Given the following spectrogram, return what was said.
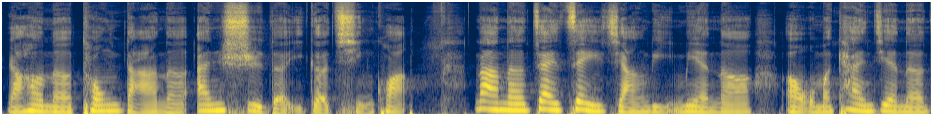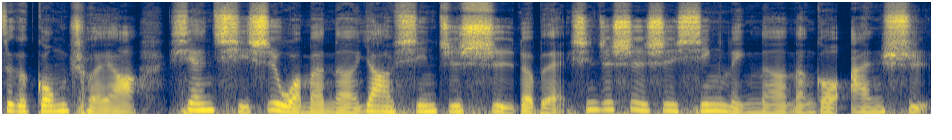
然后呢，通达呢，安适的一个情况。那呢，在这一讲里面呢，哦，我们看见呢，这个弓锤啊，先启示我们呢，要心之事，对不对？心之事是心灵呢，能够安适。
